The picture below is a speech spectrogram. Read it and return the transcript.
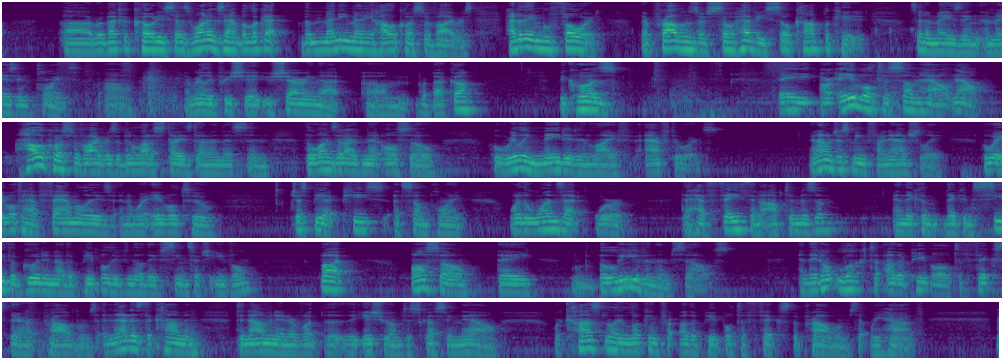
Uh, Rebecca Cody says one example look at the many, many Holocaust survivors. How do they move forward? Their problems are so heavy, so complicated. It's an amazing, amazing point. Uh, I really appreciate you sharing that, um, Rebecca, because they are able to somehow. Now, Holocaust survivors have been a lot of studies done on this, and the ones that I've met also who really made it in life afterwards. And I don't just mean financially, who were able to have families and were able to just be at peace at some point, were the ones that were that have faith and optimism and they can they can see the good in other people even though they've seen such evil. But also they believe in themselves and they don't look to other people to fix their problems. And that is the common denominator of what the, the issue I'm discussing now. We're constantly looking for other people to fix the problems that we have.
